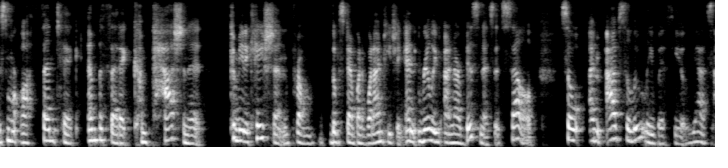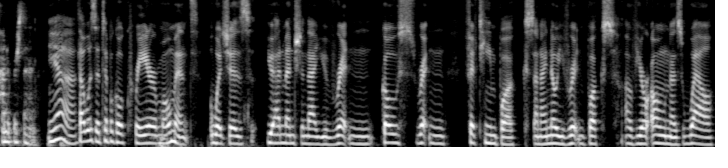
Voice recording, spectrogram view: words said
this more authentic, empathetic, compassionate communication from the standpoint of what I'm teaching and really in our business itself. So I'm absolutely with you. Yes, 100%. Yeah, that was a typical creator moment, which is you had mentioned that you've written, ghosts written 15 books, and I know you've written books of your own as well.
